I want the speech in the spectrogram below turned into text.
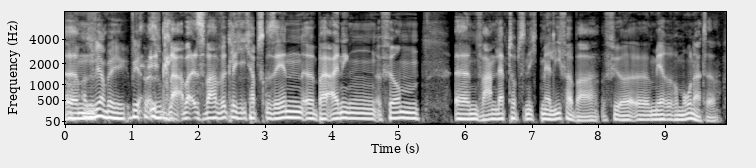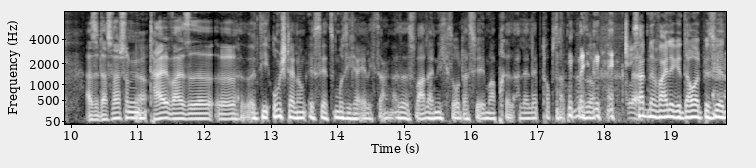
Ja, ähm, also wir haben wir, wir also, Klar, aber es war wirklich, ich habe es gesehen, äh, bei einigen Firmen ähm, waren Laptops nicht mehr lieferbar für äh, mehrere Monate. Also das war schon Ja. teilweise. Äh, also die Umstellung ist jetzt, muss ich ja ehrlich sagen, also es war da nicht so, dass wir im April alle Laptops hatten. Also es hat eine Weile gedauert, bis wir,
